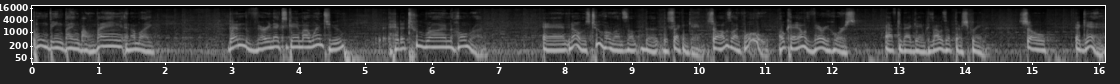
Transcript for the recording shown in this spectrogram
Boom, bing, bang, bang, bang, and I'm like. Then the very next game I went to, hit a two-run home run. And no, it was two home runs the, the, the second game. So I was like, whoa, okay. I was very hoarse after that game because I was up there screaming. So again,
